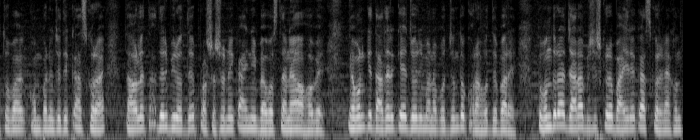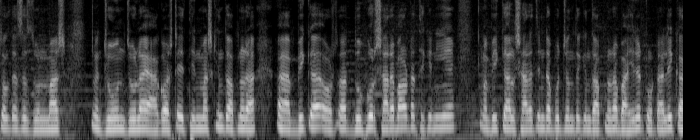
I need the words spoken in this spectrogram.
অথবা কোম্পানি যদি কাজ করায়, তাহলে তাদের বিরুদ্ধে প্রশাসনিক আইনি ব্যবস্থা নেওয়া হবে, এমনকি তাদেরকে জরিমানা পর্যন্ত করা হতে পারে। তো বন্ধুরা, যারা বিশেষ করে বাইরে কাজ করেন, এখন চলতেছে জুন মাস, জুন, জুলাই, আগস্ট, এই তিন মাস কিন্তু আপনারা বিকাল, অর্থাৎ দুপুর সাড়ে বারোটা থেকে নিয়ে বিকাল সাড়ে তিনটা পর্যন্ত কিন্তু আপনারা বাইরে টোটালি কাজ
